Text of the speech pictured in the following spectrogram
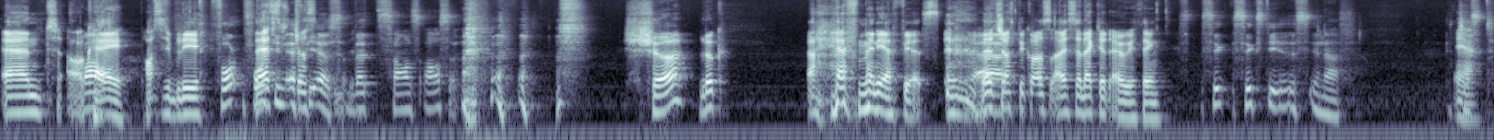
and okay, possibly Four, 14 That's just- FPS. That sounds awesome. Sure, look. I have many FPS. Yeah. That's just because I selected everything. Si- 60 is enough. It Yeah. just,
